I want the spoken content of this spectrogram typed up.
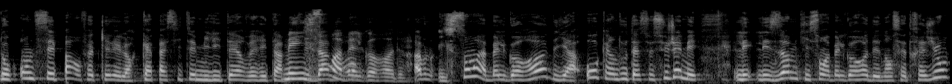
Donc on ne sait pas en fait quelle est leur capacité militaire véritable. Mais ils sont à Belgorod. Ah, ils sont à Belgorod, il n'y a aucun doute à ce sujet, mais les, hommes qui sont à Belgorod et dans cette région,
